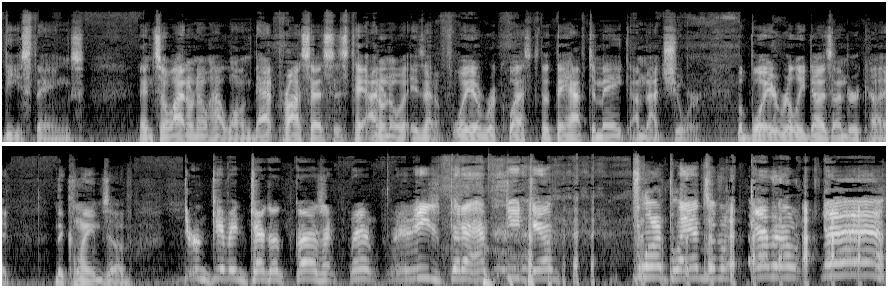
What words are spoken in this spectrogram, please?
these things, and so I don't know how long that process is. Ta- I don't know. Is that a FOIA request that they have to make? I'm not sure. But boy, it really does undercut the claims of You're giving Tucker Carlson. He's gonna have detailed floor plans of a Capitol. Ah!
